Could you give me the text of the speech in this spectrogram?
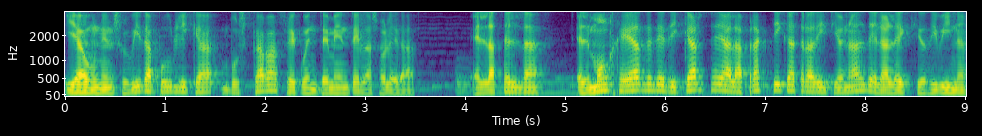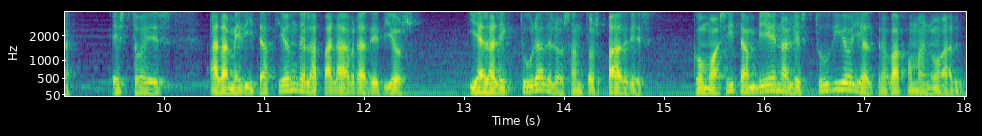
y aun en su vida pública buscaba frecuentemente la soledad. En la celda, el monje ha de dedicarse a la práctica tradicional de la lección divina, esto es, a la meditación de la palabra de Dios y a la lectura de los santos padres, como así también al estudio y al trabajo manual.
